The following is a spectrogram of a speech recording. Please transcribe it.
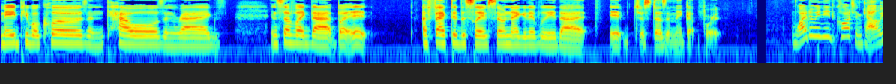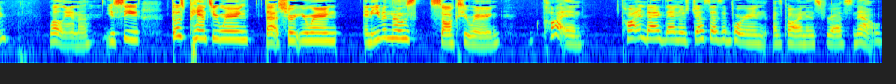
made people clothes and towels and rags and stuff like that, but it affected the slaves so negatively that it just doesn't make up for it. Why do we need cotton, Callie? Well, Anna, you see, those pants you're wearing, that shirt you're wearing, and even those socks you're wearing, cotton. Cotton back then was just as important as cotton is for us now.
